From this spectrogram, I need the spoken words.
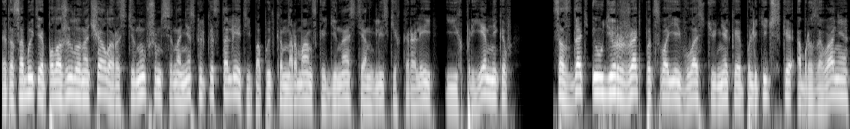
Это событие положило начало растянувшимся на несколько столетий попыткам нормандской династии английских королей и их преемников создать и удержать под своей властью некое политическое образование,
